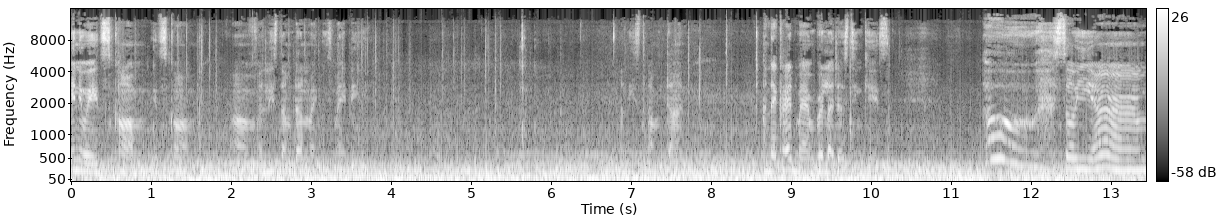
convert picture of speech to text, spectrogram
Anyway, it's calm. It's calm. Um, at least I'm done my, with my day. At least I'm done. And I carried my umbrella just in case. so yeah.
